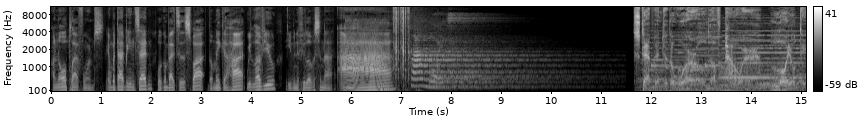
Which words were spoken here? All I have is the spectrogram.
on all platforms. And with that being said, Welcome back to the spot. Don't make it hot, we love you. even if you love us or not. Ah. Clown Boys. Step into the world of power, loyalty,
